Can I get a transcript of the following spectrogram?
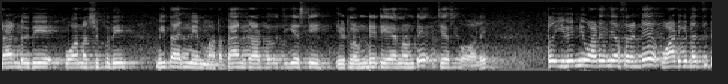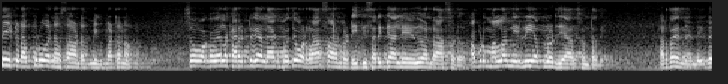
ల్యాండ్ ఇది ఓనర్షిప్ది. మిగతా అన్నీ అనమాట పాన్ కార్డు జిఎస్టీ ఇట్లా ఉండేటి ఏమైనా ఉంటే చేసుకోవాలి. సో ఇవన్నీ వాడు ఏం చేస్తాడంటే వాడికి నచ్చితే ఇక్కడ అప్రూవ్ అని వస్తూ ఉంటుంది మీకు బటన్. సో ఒకవేళ కరెక్ట్గా లేకపోతే వాడు రాస్తూ ఉంటాడు. ఇది సరిగ్గా లేదు అని రాస్తాడు. అప్పుడు మళ్ళీ మీరు రీ అప్లోడ్ చేయాల్సి ఉంటుంది. అర్థమైందండి? ఇది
